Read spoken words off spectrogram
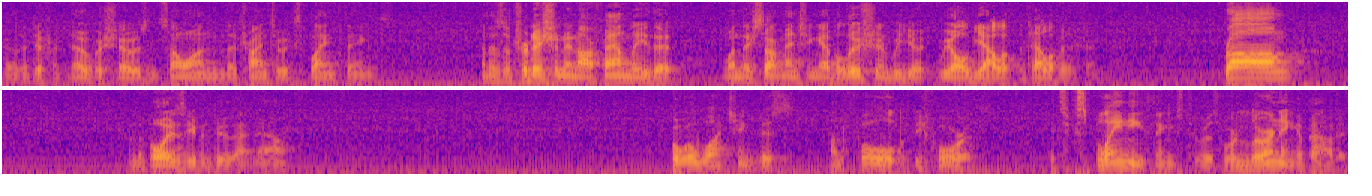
you know, the different NOVA shows and so on. And They're trying to explain things. And there's a tradition in our family that when they start mentioning evolution, we, we all yell at the television. Wrong. And the boys even do that now. But we're watching this unfold before us. It's explaining things to us. We're learning about it.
